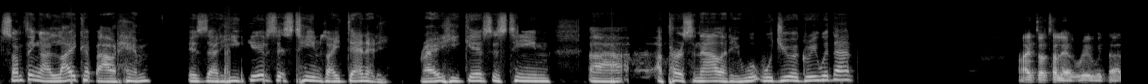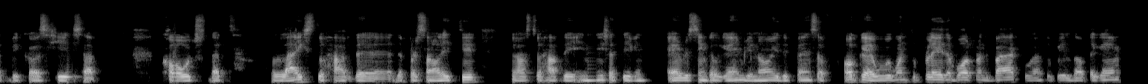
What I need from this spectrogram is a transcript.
something I like about him is that he gives his team's identity, right? He gives his team uh, a personality. W- would you agree with that? I totally agree with that because he's a coach that likes to have the the personality he has to have the initiative in every single game you know it depends of okay we want to play the ball from the back we want to build up the game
